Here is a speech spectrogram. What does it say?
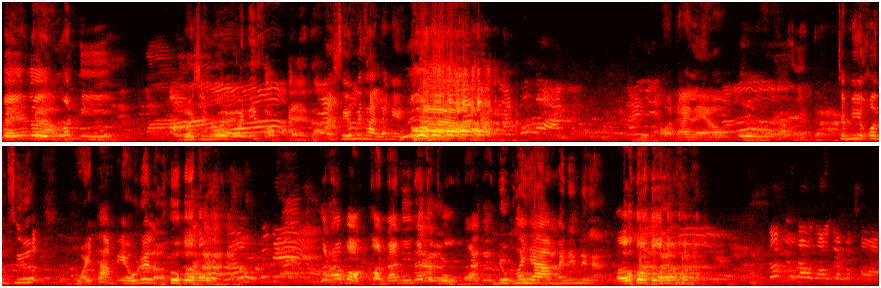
เป๊ะเลยงวันนี้ เฮ้ยจริงด้วยวันนี้สองแปดอะแต่ซื้อไม่ทันแล้วไง โอ้จากงานเมื่อวาน ได้แล้วอ๋อได้แล้วเออจะมีคนซื้อหวยตามเอวด้วยเหรอเอ้าไม่แน่ก็ถ้าบอกก่อนหน้านี้น่าจะถูกนะ ดูพยายามไปนิดนึงอะเออก็คือเราเราจะประคอง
